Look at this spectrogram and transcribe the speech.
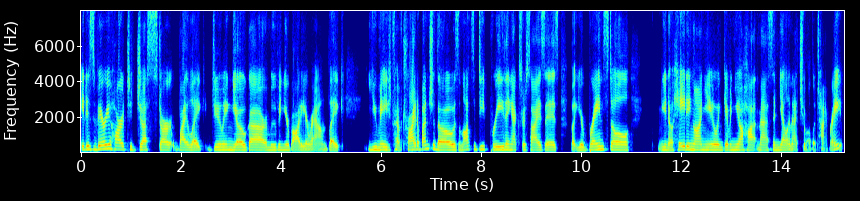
it is very hard to just start by like doing yoga or moving your body around. Like you may have tried a bunch of those and lots of deep breathing exercises, but your brain still, you know, hating on you and giving you a hot mess and yelling at you all the time, right?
